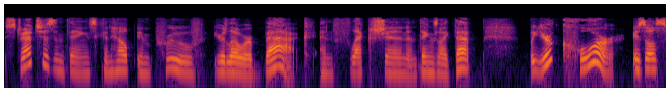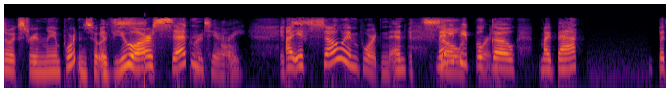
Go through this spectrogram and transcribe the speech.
stretches and things can help improve your lower back and flexion and things like that. But your core is also extremely important. So it's if you are sedentary, it's, it's, so important. And so many people important. go, my back, but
